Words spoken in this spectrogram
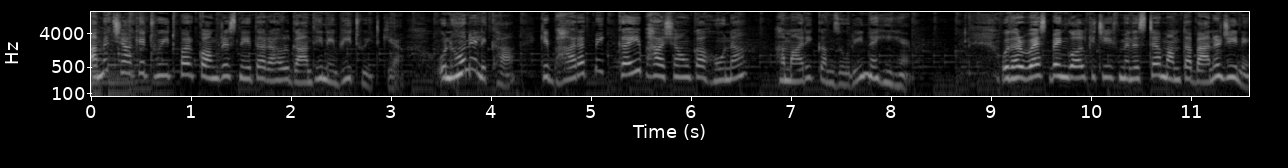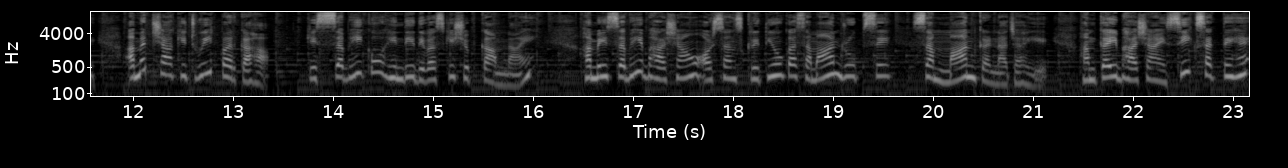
अमित शाह के ट्वीट पर कांग्रेस नेता राहुल गांधी ने भी ट्वीट किया। उन्होंने लिखा कि भारत में कई भाषाओं का होना हमारी कमज़ोरी नहीं है। उधर वेस्ट बंगाल की चीफ मिनिस्टर ममता बनर्जी ने अमित शाह की ट्वीट पर कहा कि सभी को हिंदी दिवस की शुभकामनाएँ हमें सभी भाषाओं और संस्कृतियों का समान रूप से सम्मान करना चाहिए। हम कई भाषाएँ सीख सकते हैं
